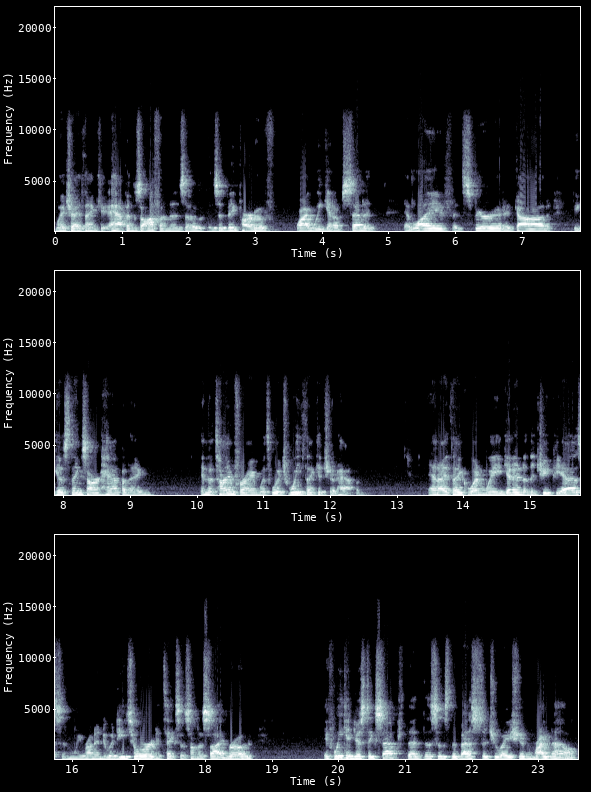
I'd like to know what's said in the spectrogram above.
which I think happens often, is a, is a big part of why we get upset at, at life, at spirit, at God, because things aren't happening in the time frame with which we think it should happen. And I think when we get into the GPS and we run into a detour and it takes us on a side road, if we can just accept that this is the best situation right now,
